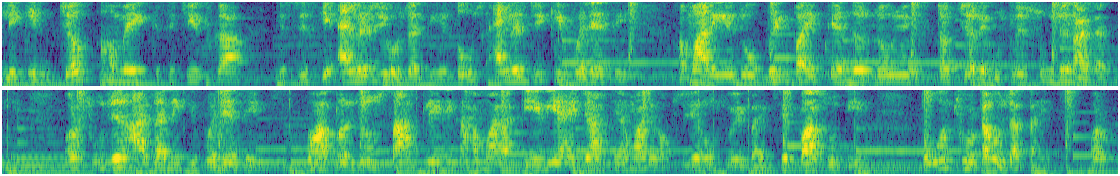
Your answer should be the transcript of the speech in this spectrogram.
लेकिन जब हमें किसी चीज़ का किसी चीज़ की एलर्जी हो जाती है तो उस एलर्जी की वजह से हमारे ये जो विंड पाइप के अंदर जो स्ट्रक्चर है उसमें सूजन आ जाती है। और सूजन आ जाने की वजह से वहाँ पर जो सांस लेने का हमारा एरिया है, जहाँ से हमारी ऑक्सीजन उस विंड पाइप से पास होती है तो वो छोटा हो जाता है। और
